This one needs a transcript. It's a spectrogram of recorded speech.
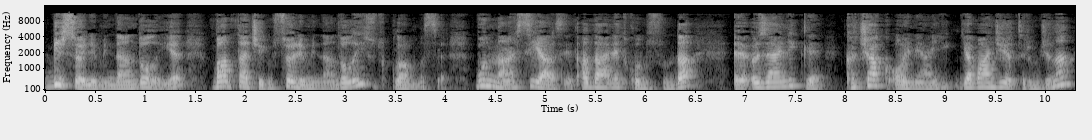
bir söyleminden dolayı, banttan çekip söyleminden dolayı tutuklanması. Bunlar siyaset, adalet konusunda e, özellikle kaçak oynayan yabancı yatırımcının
